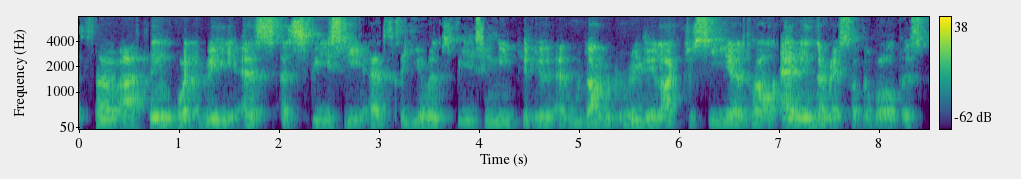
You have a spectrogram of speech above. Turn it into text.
so I think what we as a species, as a human species, need to do, and what I would really like to see here as well, and in the rest of the world, is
